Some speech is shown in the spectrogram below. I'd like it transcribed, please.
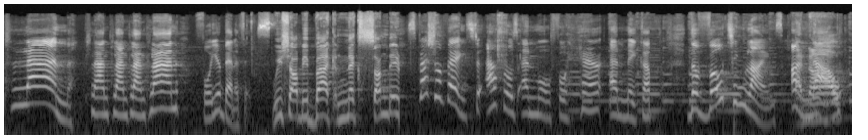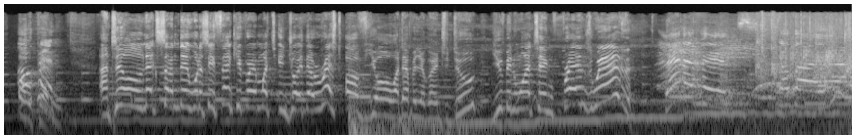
plan, plan, plan, plan, plan for your benefits. We shall be back next Sunday. Special thanks to Afros and More for hair and makeup. The voting lines are And now, open. Until next Sunday, I want to say thank you very much. Enjoy the rest of your whatever you're going to do. You've been watching Friends with. Benefits. Bye bye.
